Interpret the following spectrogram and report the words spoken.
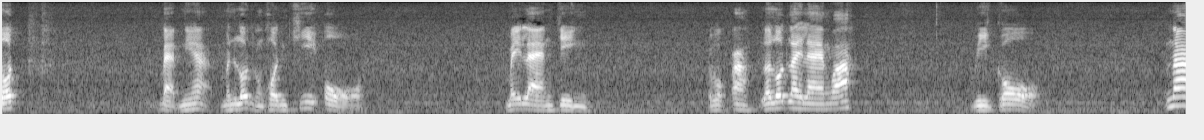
รถแบบเนี้ย มันรถของคนขี้โอ ไม่แรงจริงบอกอะแล้วรถไรแรงวะวีโก้น่า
